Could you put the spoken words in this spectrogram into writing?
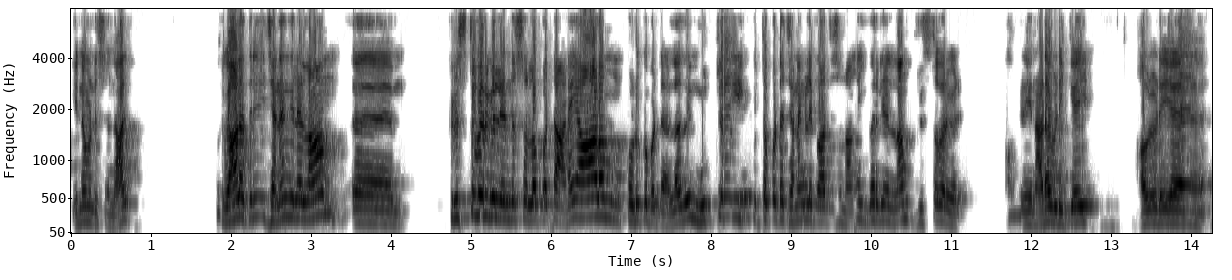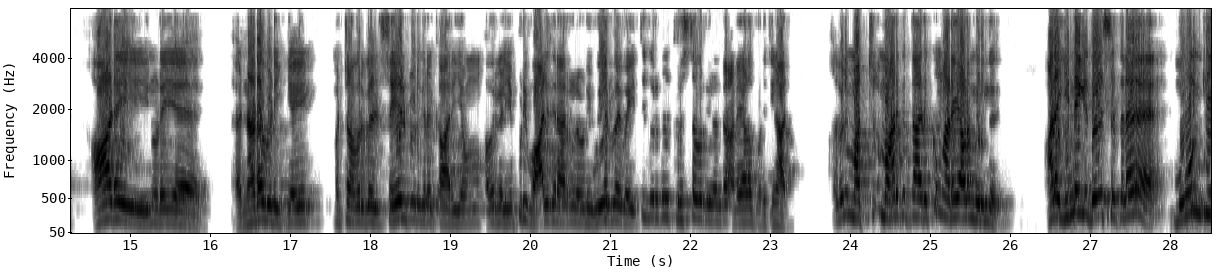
என்னவென்று சொன்னால் ஒரு காலத்திலே ஜனங்கள் எல்லாம் ஆஹ், கிறிஸ்தவர்கள் என்று சொல்லப்பட்ட அடையாளம் கொடுக்கப்பட்ட அல்லது முத்திரை குத்தப்பட்ட ஜனங்களை பார்த்து சொன்னாங்க இவர்கள் எல்லாம் கிறிஸ்தவர்கள். அவருடைய நடவடிக்கை அவருடைய ஆடையினுடைய நடவடிக்கை மற்றும் அவர்கள் செயல்படுகிற காரியம் அவர்கள் எப்படி வாழ்கிறார்கள் அவருடைய உயர்வை வைத்து இவர்கள் கிறிஸ்தவர்கள் என்று அடையாளப்படுத்தினார். அதுபோல மற்ற மார்க்கத்தாருக்கும் அடையாளம் இருந்தது. ஆனா இன்னைக்கு தேசத்துல மூன்று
